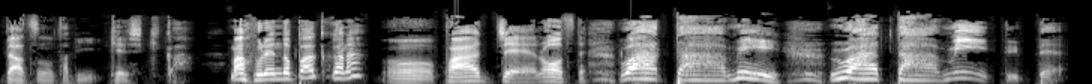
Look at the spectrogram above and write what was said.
ダーツの旅形式か。まあ、フレンドパークかな？うん、パジェロつって、わたみわたみって言って、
